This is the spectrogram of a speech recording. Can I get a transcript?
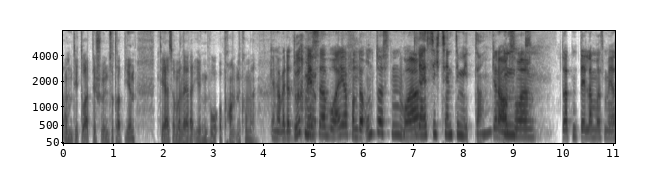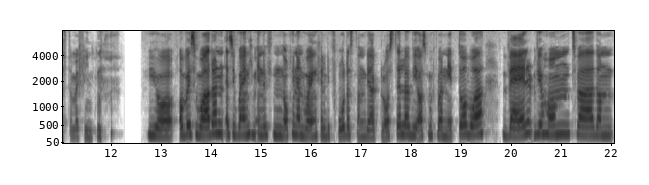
um die Torte schön zu drapieren. Der ist aber leider irgendwo abhanden gekommen. Genau, weil der Durchmesser ja. war ja von der untersten war 30 Zentimeter. Genau, und, und so einen Tortenteller muss man erst einmal finden. Ja, aber es war dann, also ich war eigentlich im Ende im Nachhinein war ich eigentlich relativ froh, dass dann der Glasteller, wie ausgemacht war, nicht da war, weil wir haben zwar dann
